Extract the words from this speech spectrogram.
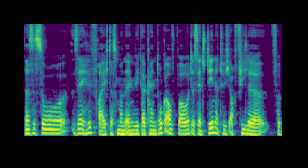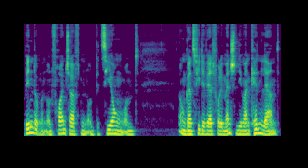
das ist so sehr hilfreich, dass man irgendwie gar keinen Druck aufbaut. Es entstehen natürlich auch viele Verbindungen und Freundschaften und Beziehungen und, und ganz viele wertvolle Menschen, die man kennenlernt.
